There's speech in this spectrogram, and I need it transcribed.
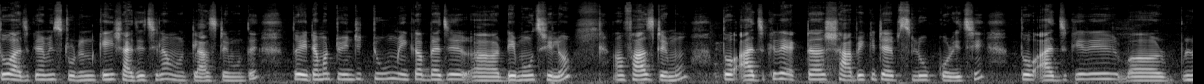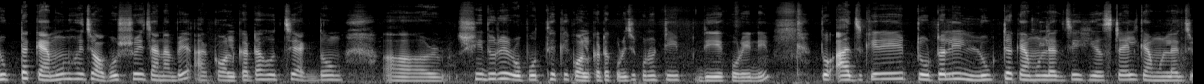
তো আজকে আমি স্টুডেন্টকেই সাজিয়েছিলাম আমার ক্লাস ডেমোতে তো এটা আমার টোয়েন্টি টু মেকআপ ব্যাচের ডেমো ছিল ফার্স্ট ডেমো তো আজকের একটা সাবেকি টাইপস লুক করেছি। তো আজকের লুকটা কেমন হয়েছে অবশ্যই জানাবে। আর কলকাটা হচ্ছে একদম সিঁদুরের ওপর থেকে কলকাটা করেছি, কোনো টিপ দিয়ে করিনি। তো আজকের টোটালি লুকটা কেমন লাগছে হেয়ারস্টাইল কেমন লাগছে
